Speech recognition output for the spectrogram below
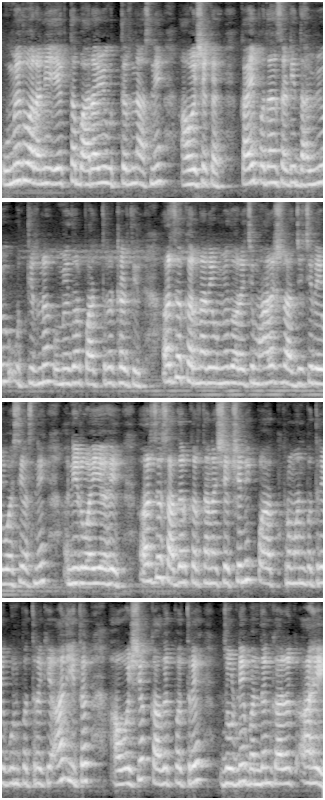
उमेदवारांनी एक तर बारावी उत्तीर्ण असणे आवश्यक आहे. काही पदांसाठी दहावी उत्तीर्ण उमेदवार पात्र ठरतील. अर्ज करणारे उमेदवाराचे महाराष्ट्र राज्याचे रहिवासी असणे अनिवार्य आहे. अर्ज सादर करताना शैक्षणिक पा प्रमाणपत्रे गुणपत्रके आणि इतर आवश्यक कागदपत्रे जोडणे बंधनकारक आहे.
